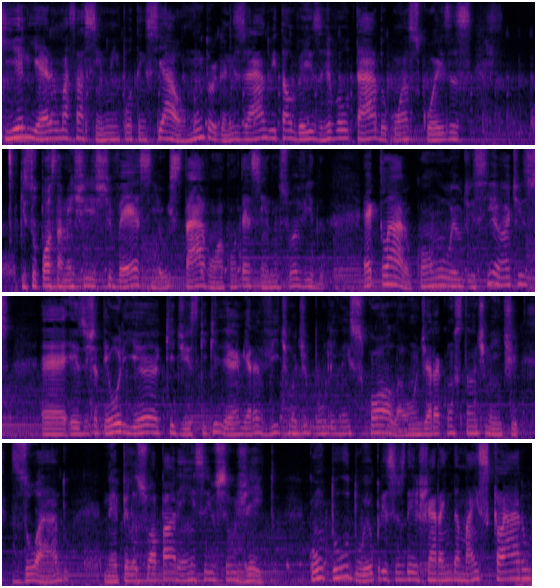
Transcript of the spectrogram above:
que ele era um assassino em potencial, muito organizado e talvez revoltado com as coisas que supostamente estivessem ou estavam acontecendo em sua vida. É claro, como eu disse antes, é, existe a teoria que diz que Guilherme era vítima de bullying na escola, onde era constantemente zoado né, pela sua aparência e o seu jeito. Contudo, eu preciso deixar ainda mais claro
